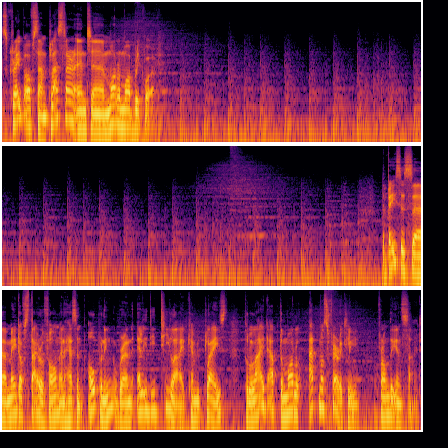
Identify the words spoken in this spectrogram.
Scrape off some plaster and uh, model more brickwork. The base is uh, made of styrofoam and has an opening where an LED tea light can be placed to light up the model atmospherically from the inside.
